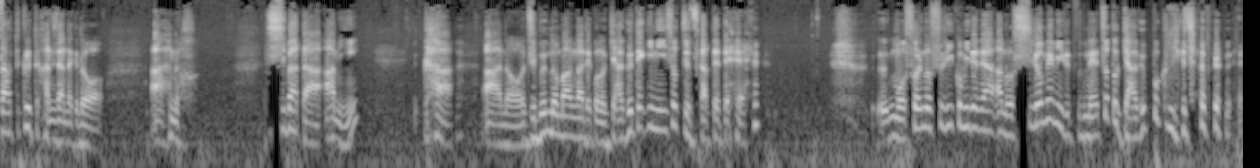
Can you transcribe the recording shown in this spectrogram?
伝わってくるって感じなんだけどあの柴田亜美があの自分の漫画でこのギャグ的にしょっちゅう使ってて もうそれの刷り込みでねあの白目見るとねちょっとギャグっぽく見えちゃうのよね。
